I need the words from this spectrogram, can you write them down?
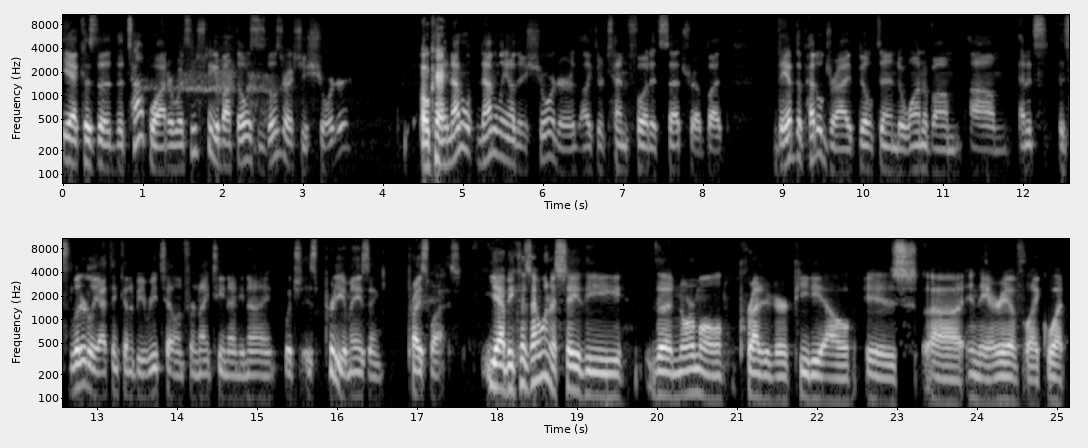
Yeah, because the the top water. What's interesting about those is those are actually shorter. Okay. And not not only are they shorter, like they're ten foot, etc., but they have the pedal drive built into one of them, um, and it's it's literally I think going to be retailing for nineteen ninety nine, which is pretty amazing price wise. Yeah, because I want to say the the normal Predator PDL is uh, in the area of like what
